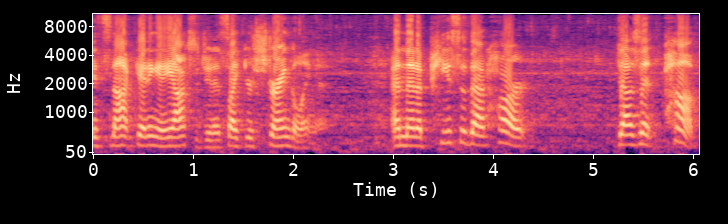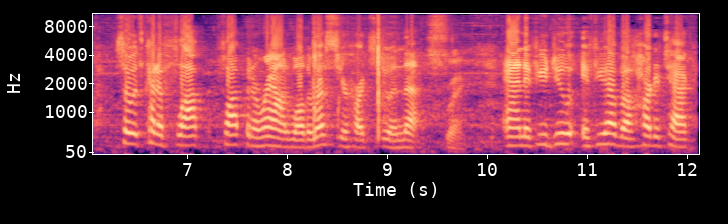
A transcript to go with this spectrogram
It's not getting any oxygen. It's like you're strangling it. And then a piece of that heart doesn't pump. So it's kind of flop, flopping around while the rest of your heart's doing this. Right. And if you do if you have a heart attack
